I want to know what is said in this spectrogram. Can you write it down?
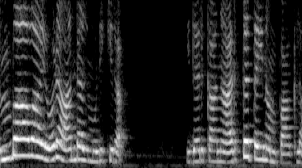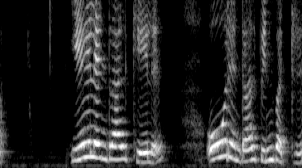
எம்பாவாயோட ஆண்டாள் முடிக்கிறா இதற்கான அர்த்தத்தை நம்ம பார்க்கலாம். ஏல் என்றால் கேளு ஓர் என்றால் பின்பற்று.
